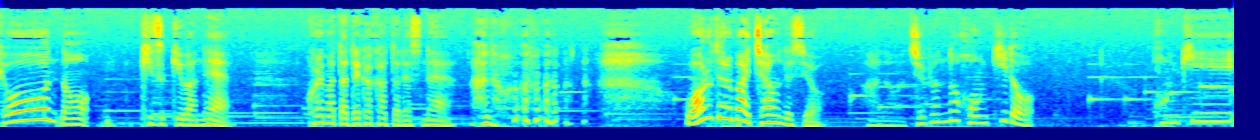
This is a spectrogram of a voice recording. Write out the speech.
今日の気づきはねこれまたでかかったですね。あのワールドルバイちゃうんですよ。あの自分の本気度本気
